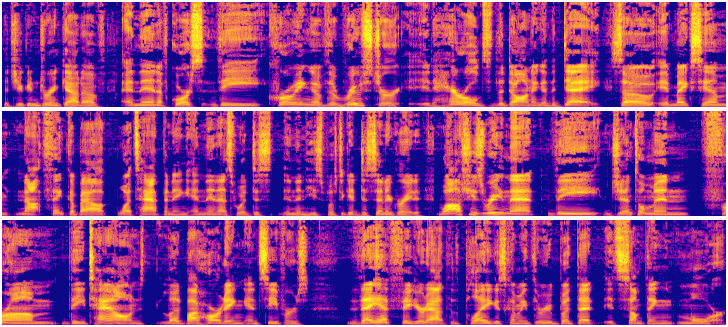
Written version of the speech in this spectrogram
That you can drink out of. And then, of course, the crowing of the rooster, it heralds the dawning of the day. So it makes him not think about what's happening. And then that's what, dis- and then he's supposed to get disintegrated. While she's reading that, the gentleman from the town, led by Harding and Sievers, they have figured out that the plague is coming through, but that it's something more.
